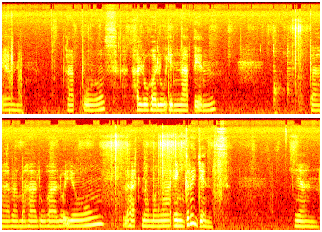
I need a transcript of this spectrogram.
Yan. Tapos halu-haluin natin para mahalo-halo yung lahat ng mga ingredients. Yan.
